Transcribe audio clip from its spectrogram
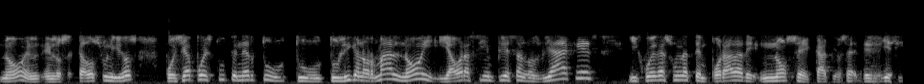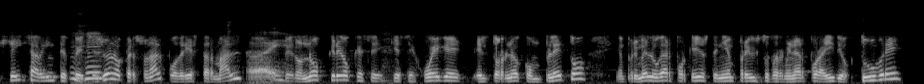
¿no? En, los Estados Unidos, pues ya puedes tú tener tu, tu, liga normal, ¿no? Y, ahora sí empiezan los viajes y juegas una temporada de, no sé, Katy, o sea, de 16 a 20 fechas. Yo en lo personal podría estar mal, pero no creo que se, que se juegue el torneo completo. En primer lugar, porque ellos tenían previsto terminar por ahí de octubre.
